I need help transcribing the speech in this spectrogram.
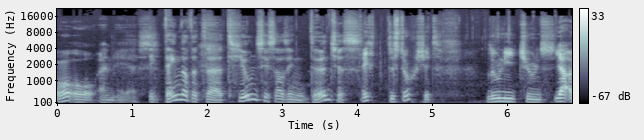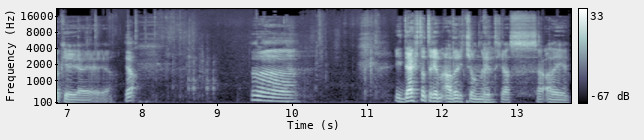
O-O-N-E-S. Ik denk dat het eh, tunes is als in deuntjes. Echt? Dus toch? Shit. Looney Tunes. Ja, oké, ja, ja, ja. Eh, Ik dacht dat er een addertje onder het gras zou... Allee.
